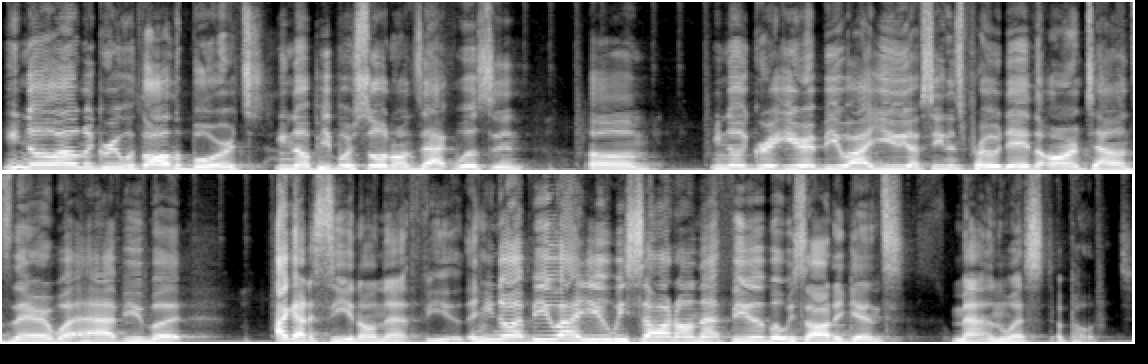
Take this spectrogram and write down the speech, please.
you know, I don't agree with all the boards. You know, people are sold on Zach Wilson. Um, you know, great year at BYU. I've seen his pro day, the arm talents there, what have you, but I got to see it on that field. And you know, at BYU, we saw it on that field, but we saw it against Mountain West opponents.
